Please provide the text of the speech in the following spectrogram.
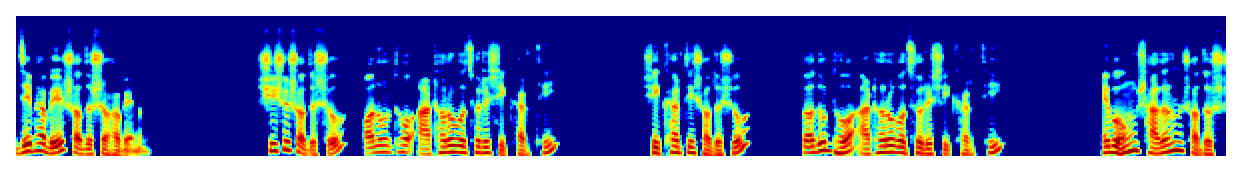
যেভাবে সদস্য হবেন। শিশু সদস্য, অনূর্ধ্ব আঠারো বছরের শিক্ষার্থী। শিক্ষার্থী সদস্য, তদূর্ধ্ব আঠারো বছরের শিক্ষার্থী। এবং সাধারণ সদস্য,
